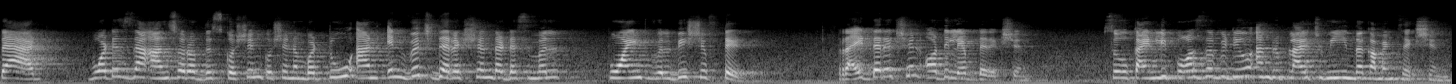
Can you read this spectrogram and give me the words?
that what is the answer of this question, question number 2 and in which direction the decimal point will be shifted, right direction or the left direction. So kindly pause the video and reply to me in the comment section.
